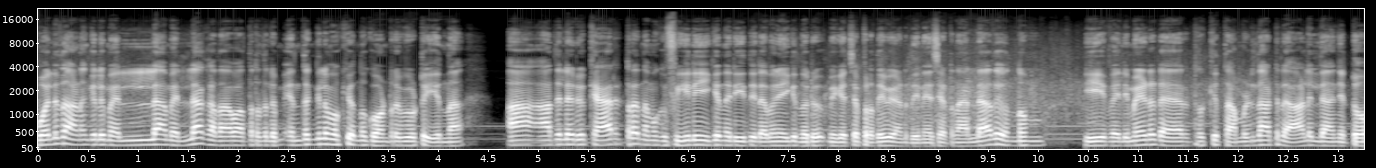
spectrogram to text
വലുതാണെങ്കിലും എല്ലാം എല്ലാ കഥാപാത്രത്തിലും എന്തെങ്കിലുമൊക്കെ ഒന്ന് കോൺട്രിബ്യൂട്ട് ചെയ്യുന്ന ആ അതിലൊരു ക്യാരക്ടറെ നമുക്ക് ഫീൽ ചെയ്യിക്കുന്ന രീതിയിൽ അഭിനയിക്കുന്ന ഒരു മികച്ച പ്രതിഭയാണ് ദിനേശ് ചേട്ടൻ. അല്ലാതെ ഒന്നും ഈ വലിമയുടെ ഡയറക്ടർക്ക് തമിഴ്നാട്ടിൽ ആളില്ലാഞ്ഞിട്ടോ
